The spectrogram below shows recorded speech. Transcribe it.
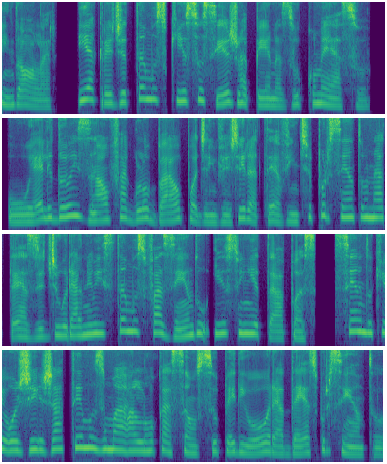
em dólar, e acreditamos que isso seja apenas o começo. O L2 Alpha Global pode investir até 20% na tese de urânio e estamos fazendo isso em etapas, sendo que hoje já temos uma alocação superior a 10%.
